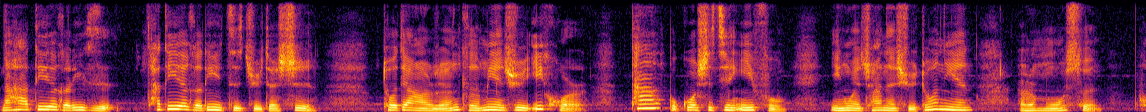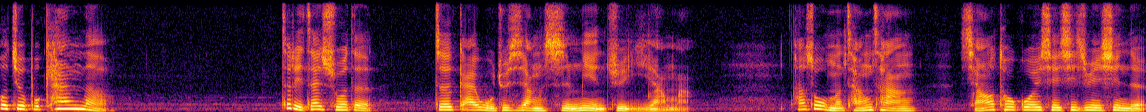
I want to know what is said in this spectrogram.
然后第二个例子，他第二个例子举的是脱掉人格面具一会儿，它不过是件衣服，因为穿了许多年而磨损破旧不堪了。这里在说的遮盖物就像是面具一样嘛。他说我们常常想要透过一些戏剧性的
